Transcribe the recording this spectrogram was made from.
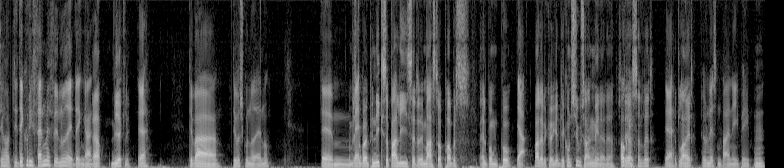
det, var det, det kunne de fandme finde ud af dengang. Ja, virkelig. ja. Det var, det var sgu noget andet. Øhm, Og hvis du går i panik, så bare lige sæt uh, Master of Puppets album på. Ja, Bare lad det køre igennem. Det er kun syv sange, mener jeg, der. Så okay. Det er sådan lidt, ja, lidt light. det var næsten bare en EP. Mm.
